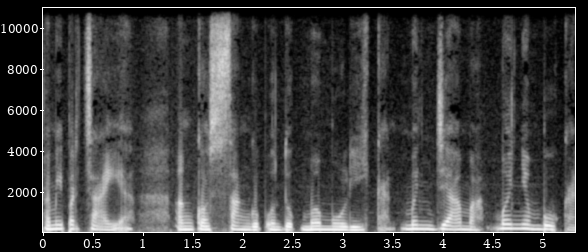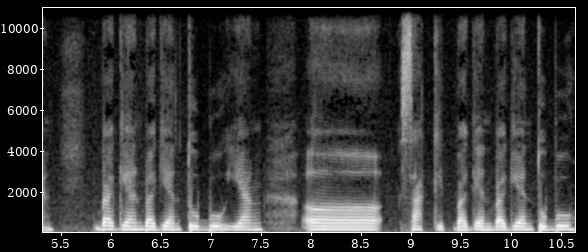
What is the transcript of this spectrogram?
Kami percaya Engkau sanggup untuk memulihkan, menjamah, menyembuhkan bagian-bagian tubuh yang uh, sakit, bagian-bagian tubuh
